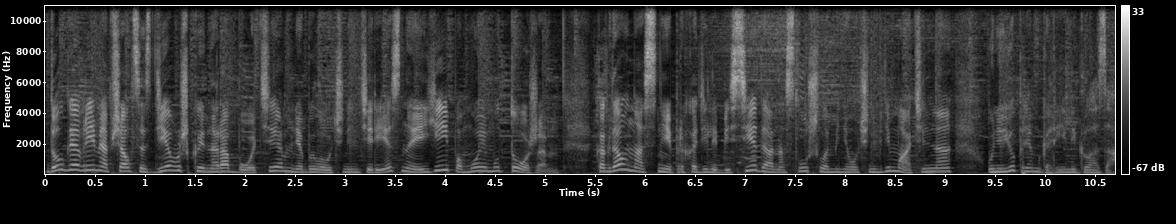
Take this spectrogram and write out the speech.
Долгое время общался с девушкой на работе, мне было очень интересно, и ей, по-моему, тоже. Когда у нас с ней проходили беседы, она слушала меня очень внимательно, у нее прям горели глаза.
